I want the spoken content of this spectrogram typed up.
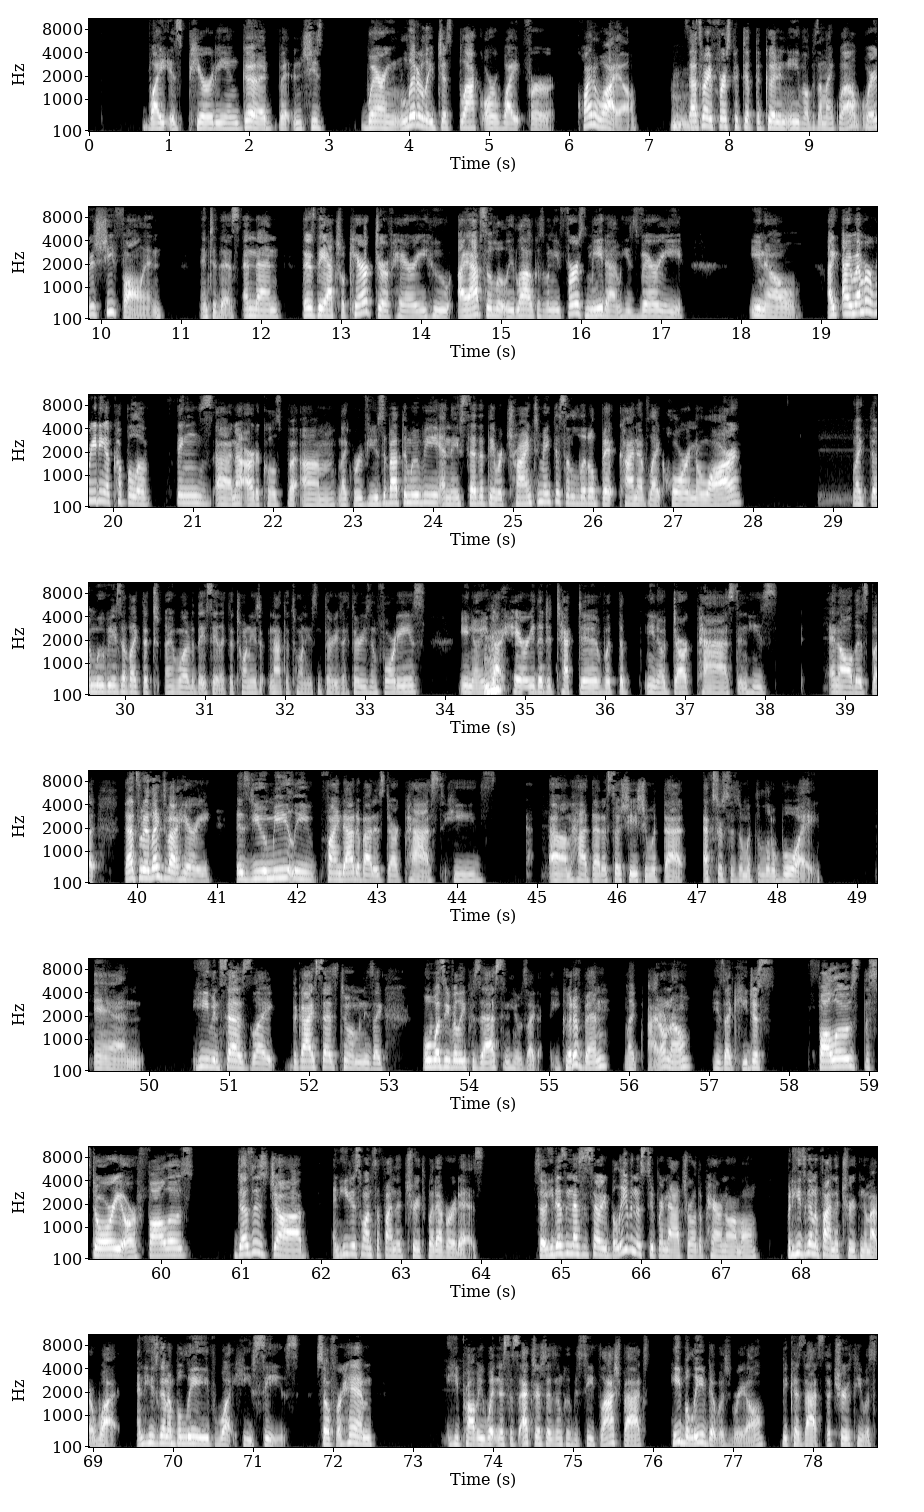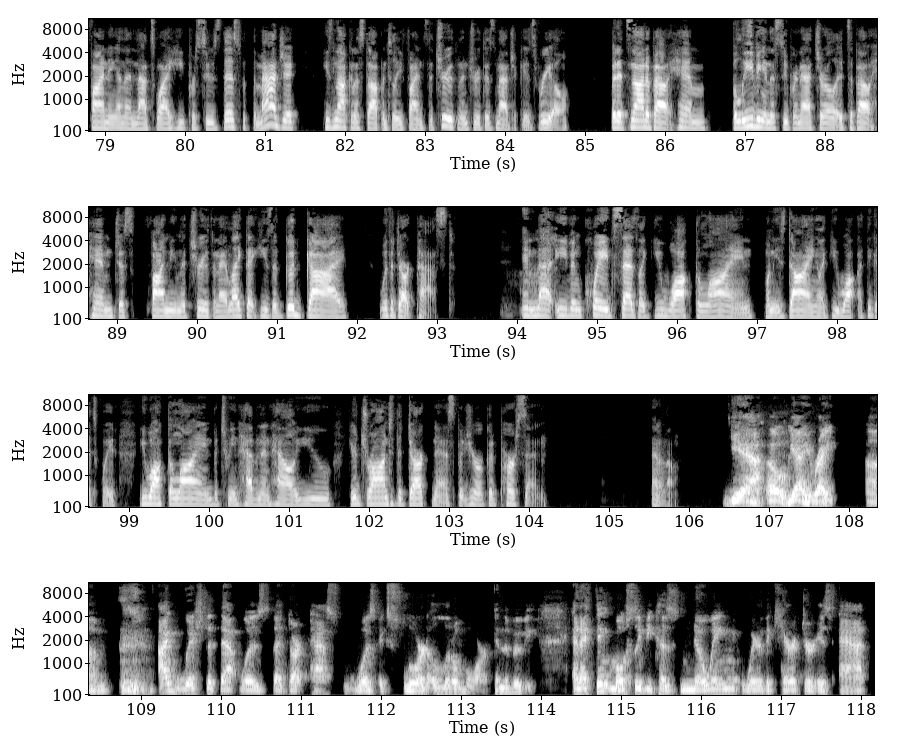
White is purity and good. But, and she's wearing literally just black or white for quite a while. Mm. That's where I first picked up the good and evil because I'm like, well, where does she fall in into this? And then there's the actual character of Harry who I absolutely love because when you first meet him, he's very, you know, I, I remember reading a couple of things, uh, not articles, but um, like reviews about the movie, and they said that they were trying to make this a little bit kind of like horror noir, like the movies of like the uh, what did they say, like the twenties, not the twenties and thirties, like thirties and forties. You know, you mm-hmm. got Harry the detective with the you know dark past, and he's and all this, but that's what I liked about Harry is you immediately find out about his dark past. He's um, had that association with that exorcism with the little boy. And he even says, like, the guy says to him, and he's like, well, was he really possessed? And he was like, he could have been. Like, I don't know. He's like, he just follows the story or follows, does his job, and he just wants to find the truth, whatever it is. So he doesn't necessarily believe in the supernatural, the paranormal, but he's going to find the truth no matter what and he's going to believe what he sees. So for him, he probably witnessed this exorcism because we see flashbacks. He believed it was real because that's the truth he was finding. And then that's why he pursues this with the magic. He's not going to stop until he finds the truth. And the truth is magic is real. But it's not about him believing in the supernatural. It's about him just finding the truth. And I like that he's a good guy with a dark past and that even Quaid says like you walk the line when he's dying like you walk I think it's Quaid you walk the line between heaven and hell. You you're drawn to the darkness but you're a good person. I don't know. Yeah. Oh yeah you're right. Um I wish that that was that dark past was explored a little more in the movie. And I think mostly because knowing where the character is at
